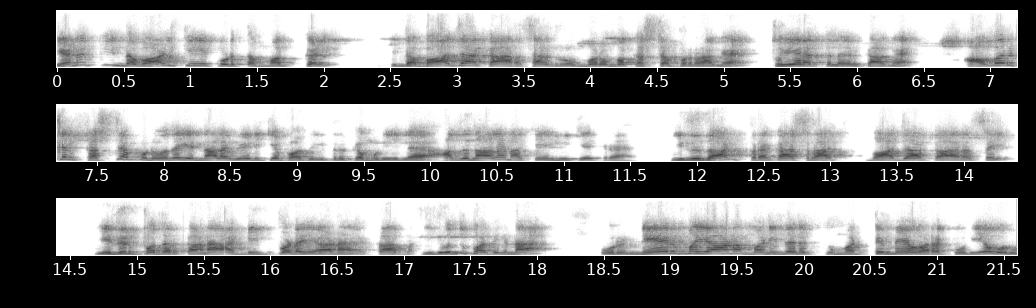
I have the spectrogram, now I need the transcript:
எனக்கு இந்த வாழ்க்கையை கொடுத்த மக்கள் இந்த பாஜக அரசால் ரொம்ப ரொம்ப கஷ்டப்படுறாங்க துயரத்துல இருக்காங்க. அவர்கள் கஷ்டப்படுவதை என்னால வேடிக்கை பார்த்துக்கிட்டு இருக்க முடியல. அதனால நான் கேள்வி கேட்கிறேன். இதுதான் பிரகாஷ் ராஜ் பாஜக அரசை எதிர்ப்பதற்கான அடிப்படையான காரணம். இது வந்து பாத்தீங்கன்னா ஒரு நேர்மையான மனிதனுக்கு மட்டுமே வரக்கூடிய ஒரு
